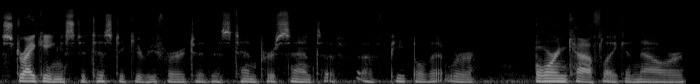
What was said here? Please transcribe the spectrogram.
striking statistic you refer to. This ten percent of, of people that were born Catholic and now are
